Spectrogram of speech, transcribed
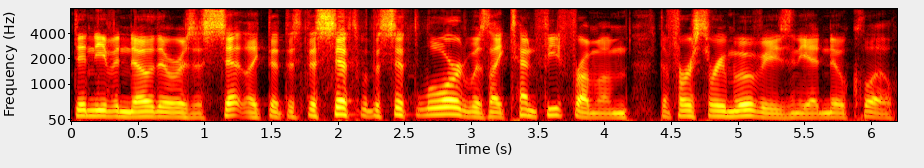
didn't even know there was a Sith like that the, the Sith with the Sith Lord was like 10 feet from him the first 3 movies and he had no clue.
